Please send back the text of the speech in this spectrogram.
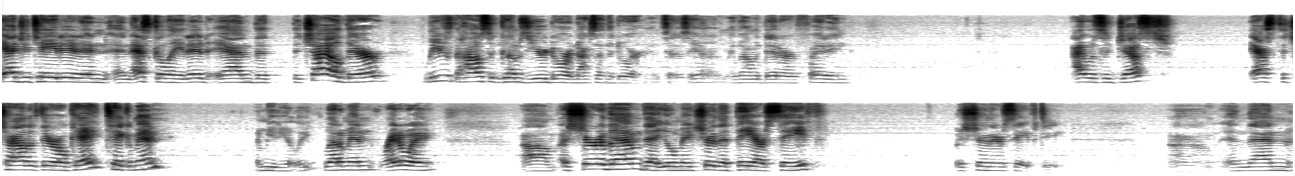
agitated and, and escalated and the, the child there leaves the house and comes to your door and knocks on the door and says, yeah, my mom and dad are fighting. I would suggest ask the child if they're okay, take them in immediately, let them in right away. Um, assure them that you'll make sure that they are safe. Assure their safety. Um, and then,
